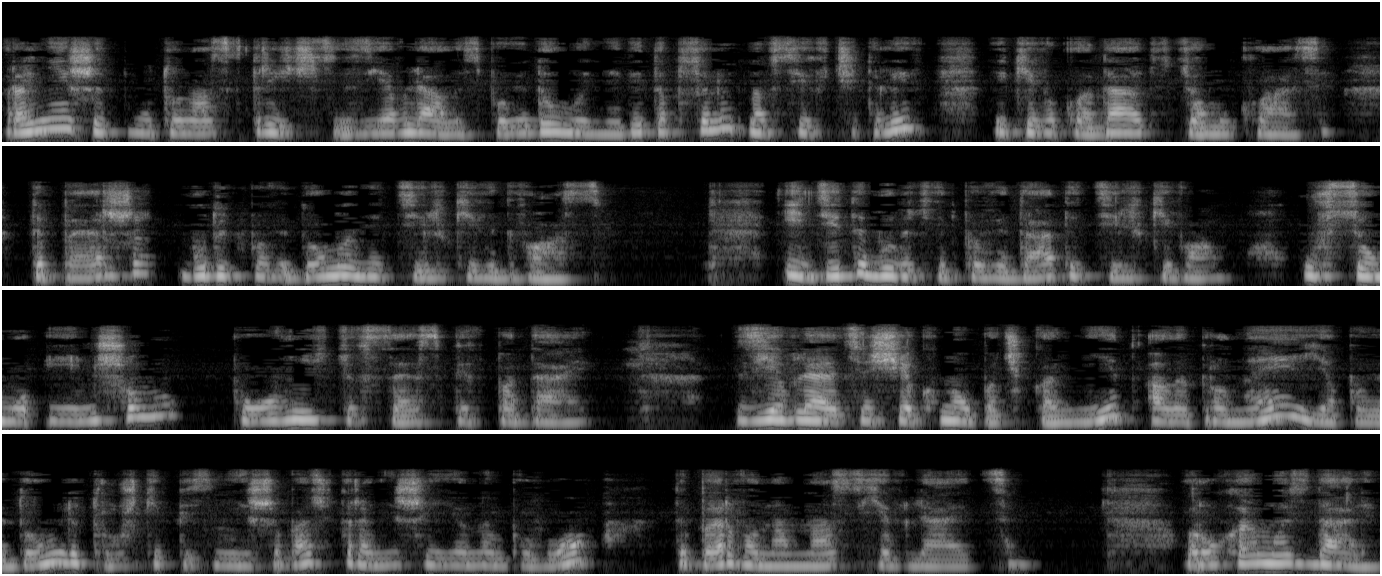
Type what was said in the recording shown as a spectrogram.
Раніше тут у нас в стрічці з'являлись повідомлення від абсолютно всіх вчителів, які викладають в цьому класі. Тепер же будуть повідомлення тільки від вас. І діти будуть відповідати тільки вам. У всьому іншому повністю все співпадає. З'являється ще кнопочка Meet, але про неї я повідомлю трошки пізніше. Бачите, раніше її не було, тепер вона в нас з'являється. Рухаємось далі.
